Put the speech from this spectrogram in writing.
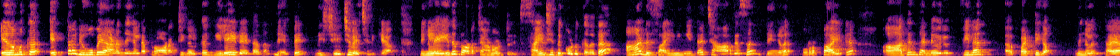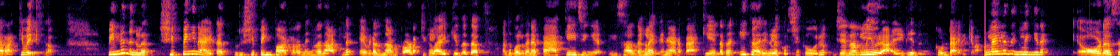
നമുക്ക് എത്ര രൂപയാണ് നിങ്ങളുടെ പ്രോഡക്റ്റുകൾക്ക് വിലയിടേണ്ടതെന്ന് നേരത്തെ നിശ്ചയിച്ചു വെച്ചിരിക്കുക നിങ്ങൾ ഏത് പ്രോഡക്റ്റ് ആണോ ഡിസൈൻ ചെയ്ത് കൊടുക്കുന്നത് ആ ഡിസൈനിങ്ങിന്റെ ചാർജസ് നിങ്ങൾ ഉറപ്പായിട്ട് ആദ്യം തന്നെ ഒരു വില പട്ടിക നിങ്ങൾ തയ്യാറാക്കി വെക്കുക. പിന്നെ നിങ്ങൾ ഷിപ്പിങ്ങിനായിട്ട് ഒരു ഷിപ്പിംഗ് പാർട്ണർ നിങ്ങളുടെ നാട്ടിൽ എവിടെ നിന്നാണ് പ്രോഡക്റ്റുകൾ അയക്കുന്നത് അതുപോലെ തന്നെ പാക്കേജിങ് ഈ സാധനങ്ങൾ എങ്ങനെയാണ് പാക്ക് ചെയ്യേണ്ടത് ഈ കാര്യങ്ങളെക്കുറിച്ചൊക്കെ ഒരു ജനറലി ഒരു ഐഡിയ നിങ്ങൾക്ക് ഉണ്ടായിരിക്കണം. ഓൺലൈനിൽ നിങ്ങൾ ഇങ്ങനെ ഓർഡേഴ്സ്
